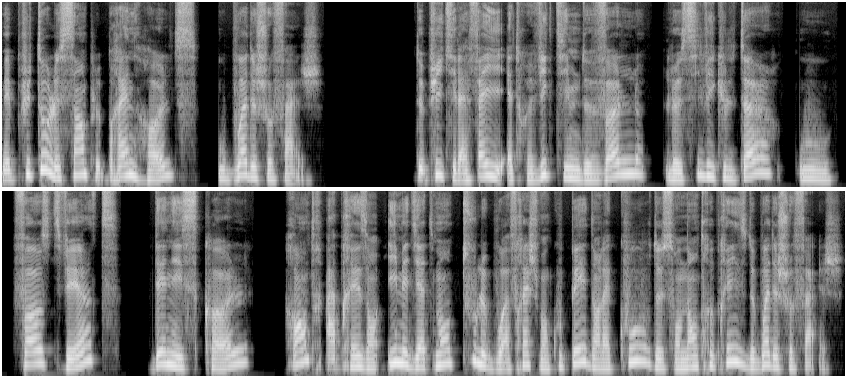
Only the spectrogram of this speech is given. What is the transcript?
mais plutôt le simple Brennholz ou bois de chauffage. Depuis qu'il a failli être victime de vol, le sylviculteur ou Forstwirt, Dennis Kohl, rentre à présent immédiatement tout le bois fraîchement coupé dans la cour de son entreprise de bois de chauffage.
